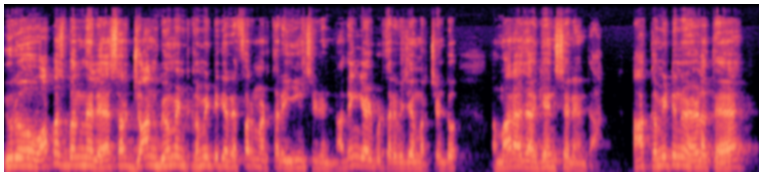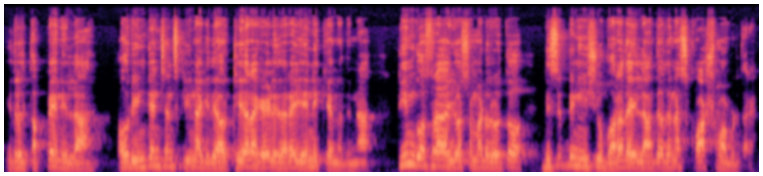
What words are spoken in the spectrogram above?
ಇವರು ವಾಪಸ್ ಬಂದ ಮೇಲೆ ಸರ್ ಜಾನ್ ಬ್ಯೂಮೆಂಟ್ ಕಮಿಟಿಗೆ ರೆಫರ್ ಮಾಡ್ತಾರೆ ಈ ಇನ್ಸಿಡೆಂಟ್ ಅದಂಗೆ ಹೇಳ್ಬಿಡ್ತಾರೆ ವಿಜಯ್ ಮರ್ಚೆಂಟ್, ಮಹಾರಾಜ ಅಗೇನ್ಸ್ಟೇನೆ ಅಂತ. ಆ ಕಮಿಟಿನೂ ಹೇಳುತ್ತೆ, ಇದ್ರಲ್ಲಿ ತಪ್ಪೇನಿಲ್ಲ. ಅವ್ರ ಇಂಟೆನ್ಷನ್ಸ್ ಕ್ಲೀನ್ ಆಗಿದೆ. ಅವ್ರು ಕ್ಲಿಯರ್ ಆಗಿ ಹೇಳಿದ್ದಾರೆ. ಏನಕ್ಕೆ ಅನ್ನೋದನ್ನ. ಟೀಮ್ಗೋಸ್ಕರ ಯೋಚನೆ ಮಾಡೋದ್ರ ಡಿಸಿಪ್ಲಿನ್ ಇಶ್ಯೂ ಬರೋದೇ ಇಲ್ಲ ಅಂತ ಅದನ್ನ ಸ್ಕ್ವಾಶ್ ಮಾಡ್ಬಿಡ್ತಾರೆ.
